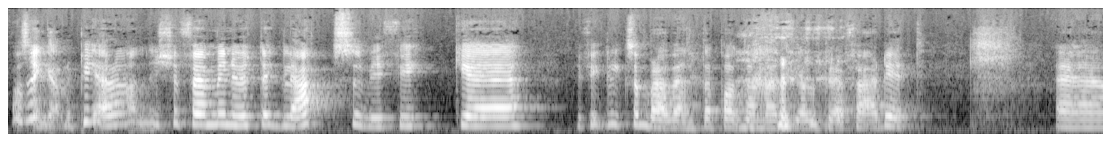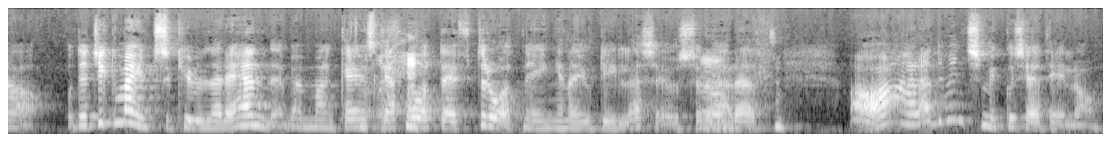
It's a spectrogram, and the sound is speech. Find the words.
Och sen galopperade han i 25 minuter glatt så vi fick, eh, vi fick liksom bara vänta på att han hade galopperat färdigt. Eh, och det tycker man ju inte så kul när det händer men man kan ju skratta åt det efteråt när ingen har gjort illa sig och sådär att ja, här hade vi inte så mycket att säga till om.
